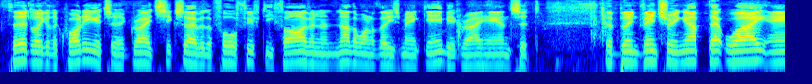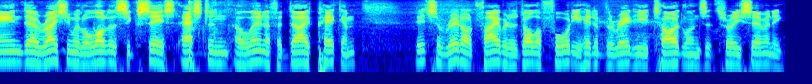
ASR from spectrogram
Third leg of the quaddy, it's a grade six over the 455, and another one of these Mount Gambier greyhounds that have been venturing up that way and uh, racing with a lot of success. Aston Elena for Dave Peckham. It's a red hot favourite, $1.40 ahead of the red here. Tidelands at 370.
